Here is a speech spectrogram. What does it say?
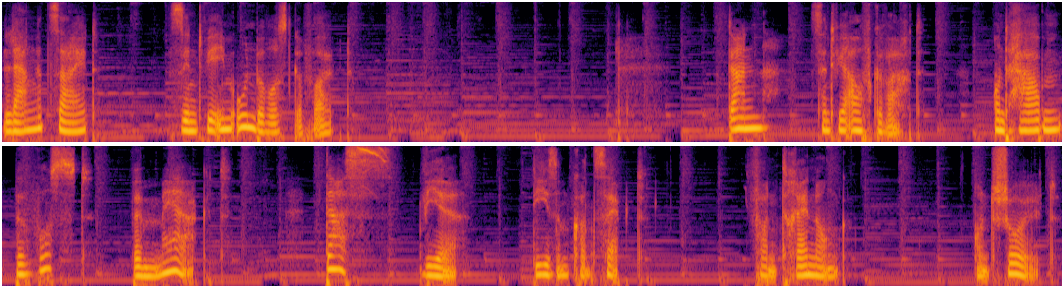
Lange Zeit sind wir ihm unbewusst gefolgt. Dann sind wir aufgewacht und haben bewusst bemerkt, dass wir diesem Konzept von Trennung und Schuld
